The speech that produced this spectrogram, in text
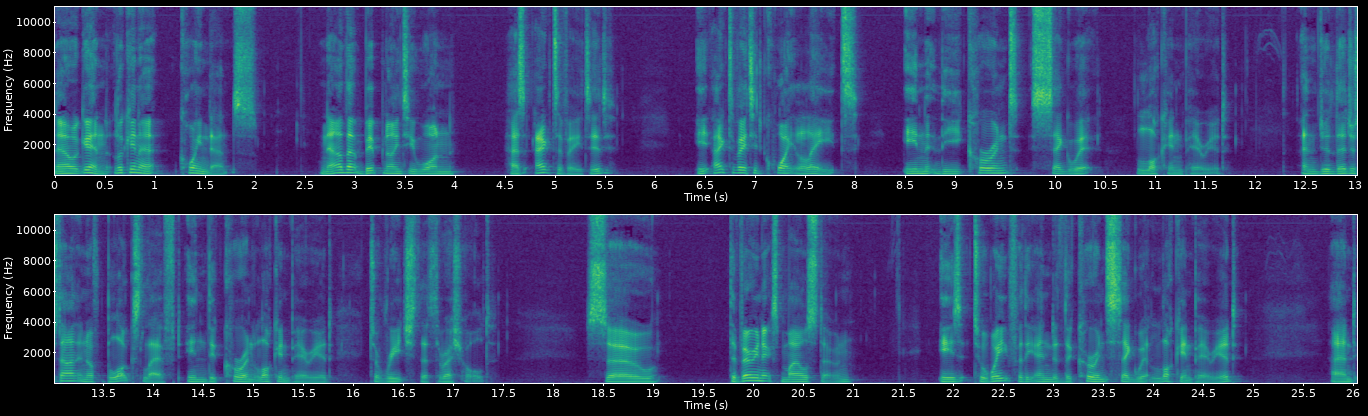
Now, again, looking at CoinDance, now that BIP91 has activated, it activated quite late in the current SegWit lock-in period. And there just aren't enough blocks left in the current lock-in period to reach the threshold. So the very next milestone is to wait for the end of the current SegWit lock-in period. And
